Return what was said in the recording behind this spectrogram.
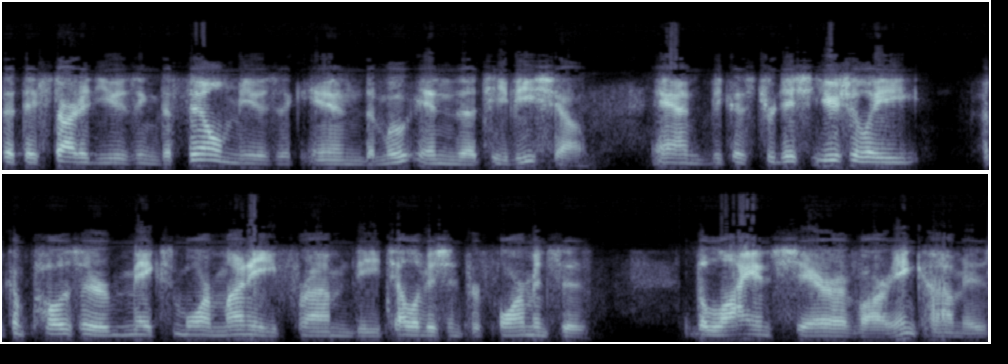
that they started using the film music in the mo- in the TV show, and because tradition usually a composer makes more money from the television performances. The lion's share of our income is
